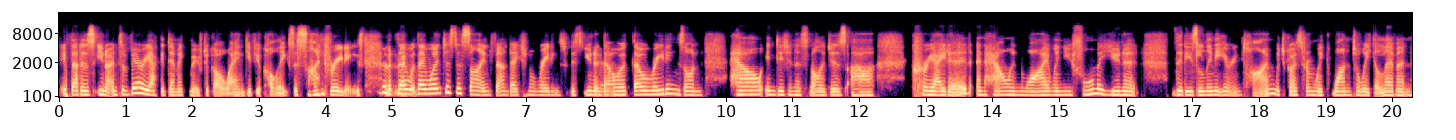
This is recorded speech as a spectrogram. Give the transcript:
if that is you know it's a very academic move to go away and give your colleagues assigned readings but they were they weren't just assigned foundational readings for this unit yeah. they were they were readings on how indigenous knowledges are created and how and why when you form a unit that is linear in time which goes from week 1 to week 11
